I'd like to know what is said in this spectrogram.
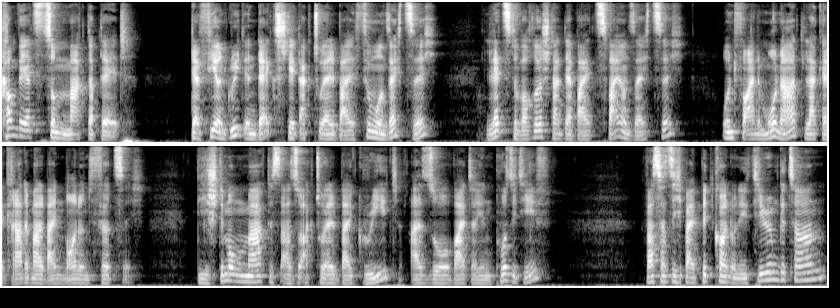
Kommen wir jetzt zum Marktupdate. Der Fear and Greed Index steht aktuell bei 65. Letzte Woche stand er bei 62 und vor einem Monat lag er gerade mal bei 49. Die Stimmung im Markt ist also aktuell bei Greed, also weiterhin positiv. Was hat sich bei Bitcoin und Ethereum getan?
